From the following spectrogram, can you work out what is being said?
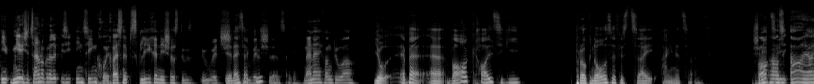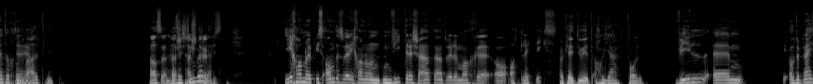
ich, mir ist jetzt auch noch gerade etwas in den Sinn gekommen. Ich weiß nicht, ob es das Gleiche ist, was du, du willst, Ja, nein, sag du willst äh, sagen. Nein, nein, fang du an. Ja, eben äh, waghalsige Prognose fürs 2021. Waghals- Ah, ja, doch. und ja, weltweit. Also, Und was hast, hast hast du wollen? etwas... Ich habe noch etwas anderes, weil ich habe noch einen, einen weiteren Shoutout machen an Athletics. Okay, do it. Oh ja, voll. Weil, ähm, oder nein,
